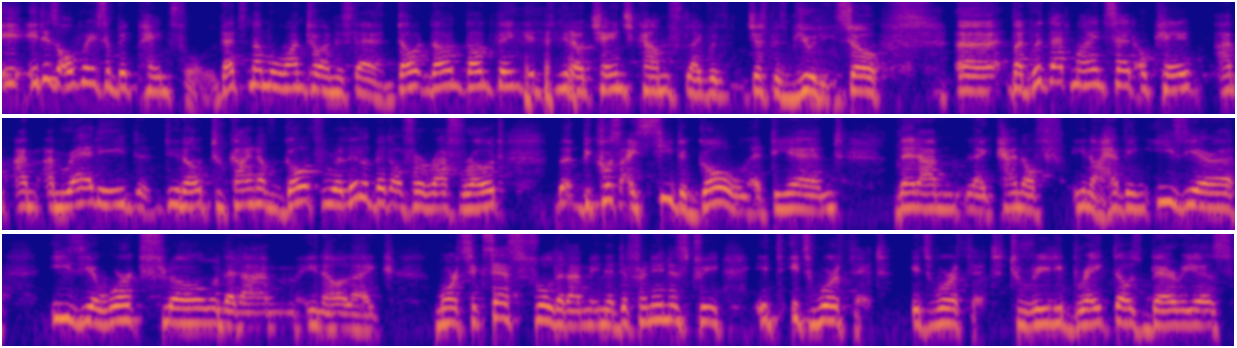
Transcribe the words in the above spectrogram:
it, it is always a bit painful. That's number one to understand. Don't don't don't think it, you know, change comes like with just with beauty. So, uh, but with that mindset, okay, I'm I'm I'm ready, to, you know, to kind of go through a little bit of a rough road, but because I see the goal at the end that I'm like kind of, you know, having easier easier workflow, that I'm, you know, like more successful, that I'm in a different industry, it, it's worth it. It's worth it to really break those barriers.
